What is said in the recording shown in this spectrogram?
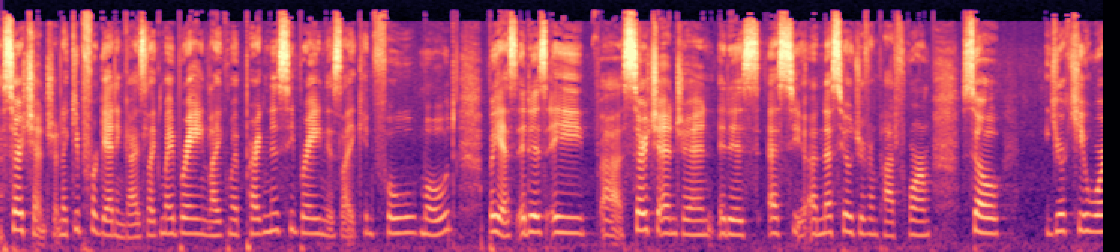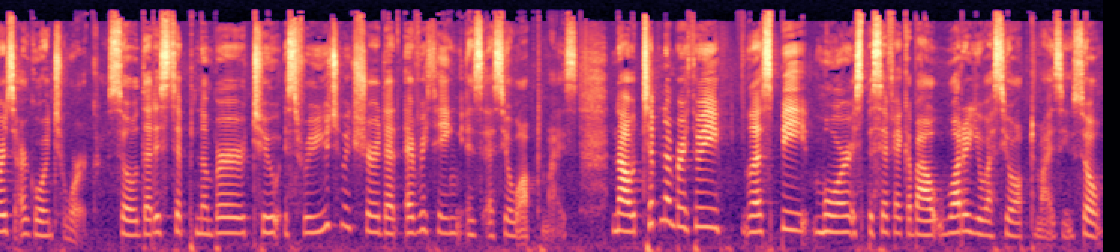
a search engine. I keep forgetting, guys. Like my brain, like my pregnancy brain is like in full mode. But yes, it is a uh, search engine. It is SEO, an SEO driven platform. So your keywords are going to work. So that is tip number two is for you to make sure that everything is SEO optimized. Now, tip number three, let's be more specific about what are you SEO optimizing. So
